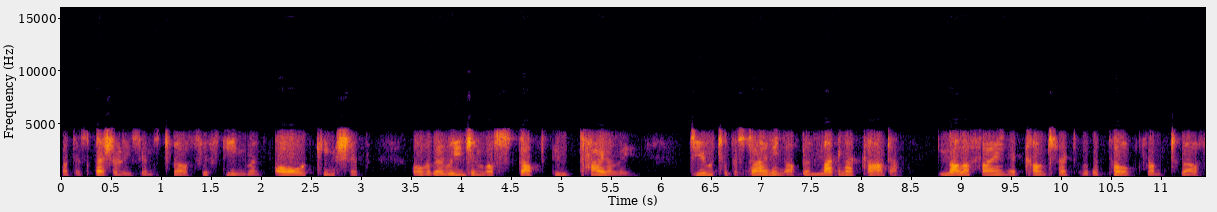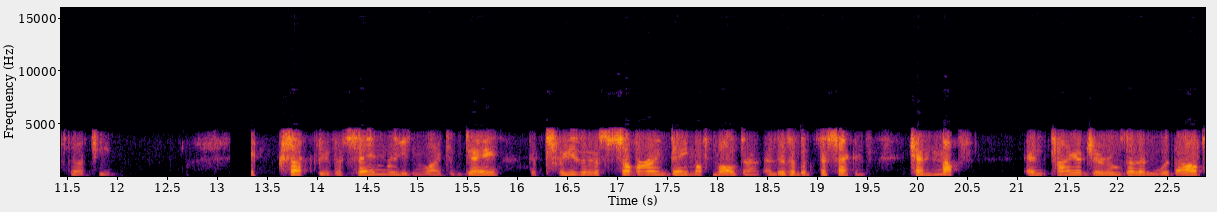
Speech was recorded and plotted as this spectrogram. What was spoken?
but especially since 1215, when all kingship over the region was stopped entirely due to the signing of the Magna Carta, nullifying a contract with the Pope from 1213. Exactly the same reason why today the treasonous sovereign dame of Malta, Elizabeth II, cannot entire Jerusalem without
